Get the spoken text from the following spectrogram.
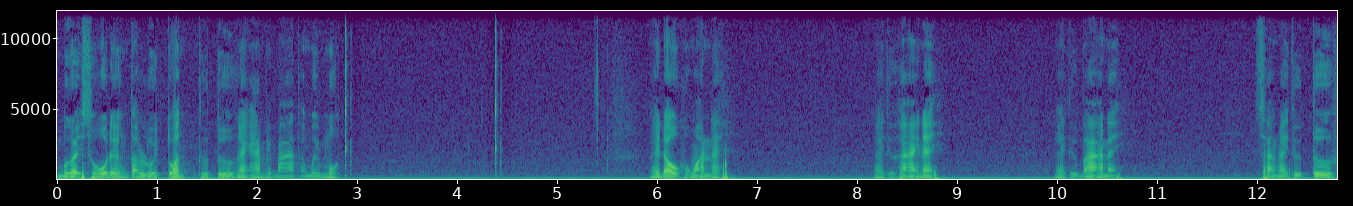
10 số để chúng ta lui tuần, thứ tư ngày 23 tháng 11 ngày đầu không ăn này. Ngày thứ hai này. Ngày thứ ba này. Sang ngày thứ tư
